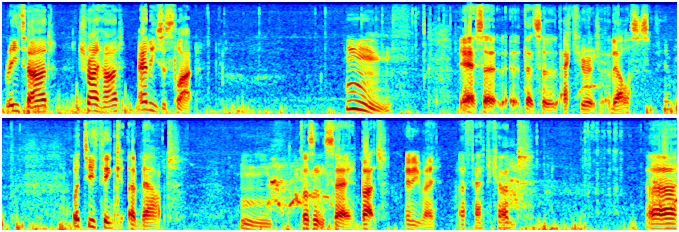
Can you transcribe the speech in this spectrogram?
retard, tryhard, and he's a slut. Hmm, yeah, so that's an accurate analysis of him. What do you think about, hmm, doesn't say, but anyway, a fat cunt, uh,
